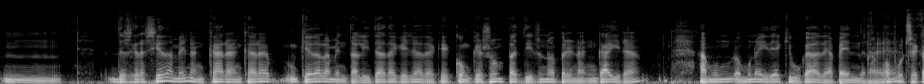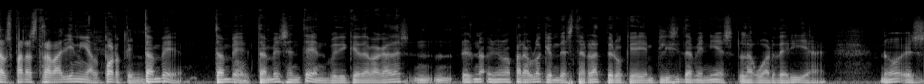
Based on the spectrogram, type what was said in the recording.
Mm, desgraciadament encara encara queda la mentalitat aquella de que com que són petits no aprenen gaire amb, un, amb una idea equivocada d'aprendre eh? o potser que els pares treballin i el portin també, també, oh. també s'entén vull dir que de vegades és una, una paraula que hem desterrat però que implícitament hi és la guarderia no? És,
